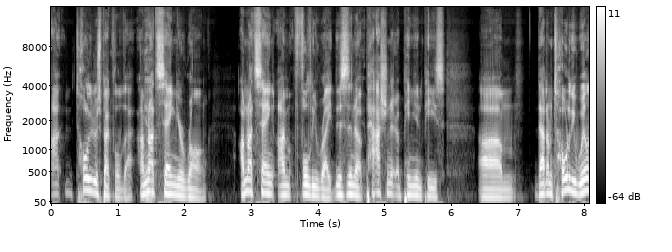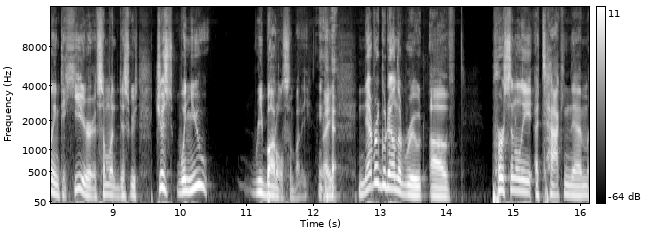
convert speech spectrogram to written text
I'm totally respectful of that. I'm not saying you're wrong. I'm not saying I'm fully right. This is a passionate opinion piece um, that I'm totally willing to hear if someone disagrees. Just when you rebuttal somebody, right? Yeah. Never go down the route of personally attacking them,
